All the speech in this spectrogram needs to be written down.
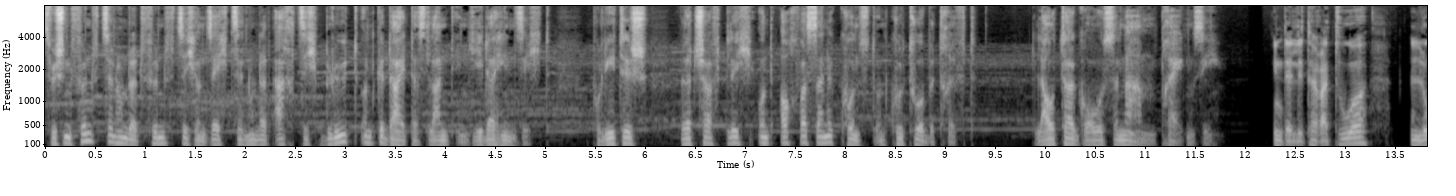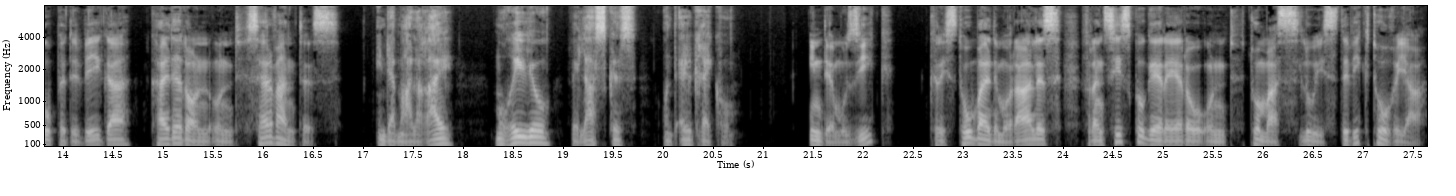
Zwischen 1550 und 1680 blüht und gedeiht das Land in jeder Hinsicht, politisch, wirtschaftlich und auch was seine Kunst und Kultur betrifft. Lauter große Namen prägen sie. In der Literatur Lope de Vega, Calderón und Cervantes. In der Malerei Murillo, Velázquez und El Greco. In der Musik Cristobal de Morales, Francisco Guerrero und Tomás Luis de Victoria.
